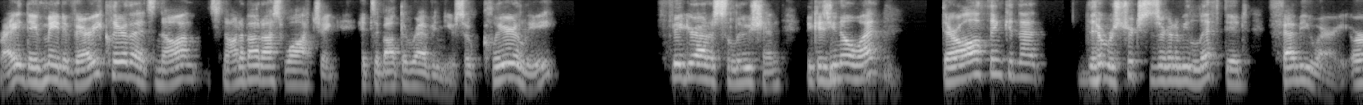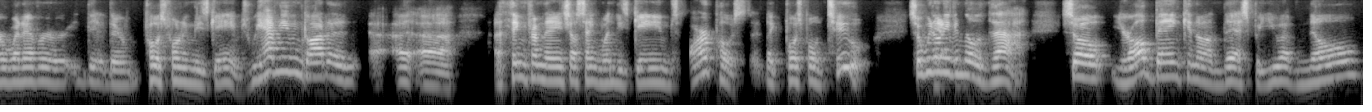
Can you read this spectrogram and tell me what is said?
right? They've made it very clear that it's not it's not about us watching. It's about the revenue. So clearly, figure out a solution because you know what? They're all thinking that the restrictions are going to be lifted February or whenever they're, they're postponing these games. We haven't even got a, a, a, a, thing from the NHL saying when these games are posted, like postponed to. So we don't yeah. even know that. So you're all banking on this, but you have no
